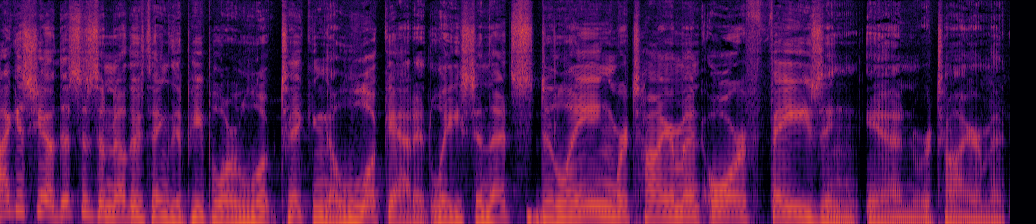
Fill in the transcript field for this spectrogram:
I guess, you know, this is another thing that people are look, taking a look at at least, and that's delaying retirement or phasing in retirement.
